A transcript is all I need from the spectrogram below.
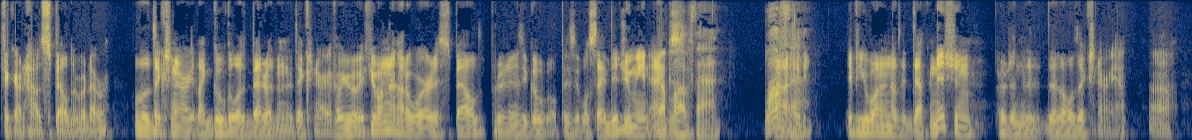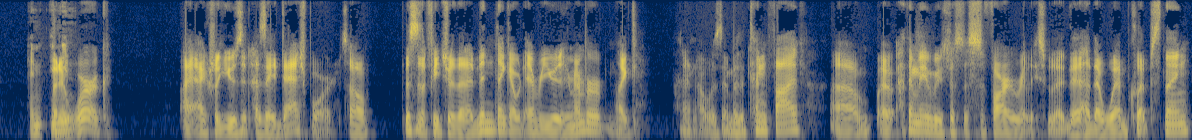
figure out how it's spelled or whatever. Well, the dictionary, like Google, is better than the dictionary. If you, if you want to know how a word is spelled, put it into Google because it will say, "Did you mean X?" I love that. Love uh, that. If, if, you want to know the definition, put it in the, the little dictionary app. Uh, and, but and at work, I actually use it as a dashboard. So this is a feature that I didn't think I would ever use. Remember, like I don't know, was it was it ten five? Uh, I think maybe it was just a Safari release where they had that web clips thing.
